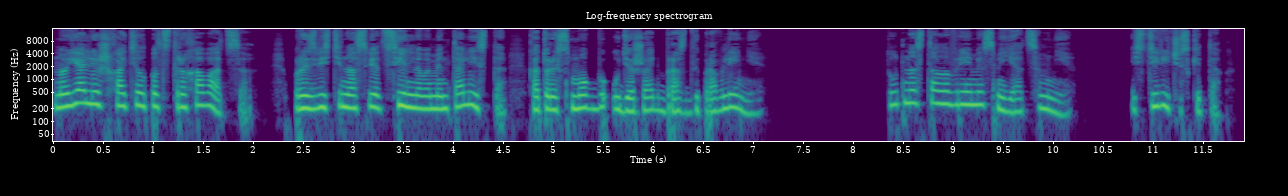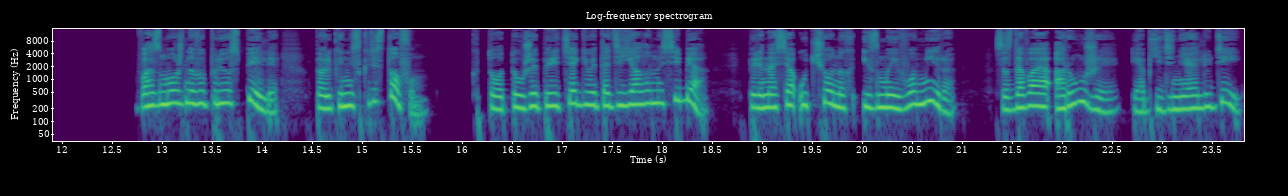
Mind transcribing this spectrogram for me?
Но я лишь хотел подстраховаться, произвести на свет сильного менталиста, который смог бы удержать бразды правления. Тут настало время смеяться мне. Истерически так. Возможно, вы преуспели, только не с Кристофом. Кто-то уже перетягивает одеяло на себя, перенося ученых из моего мира, создавая оружие и объединяя людей.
